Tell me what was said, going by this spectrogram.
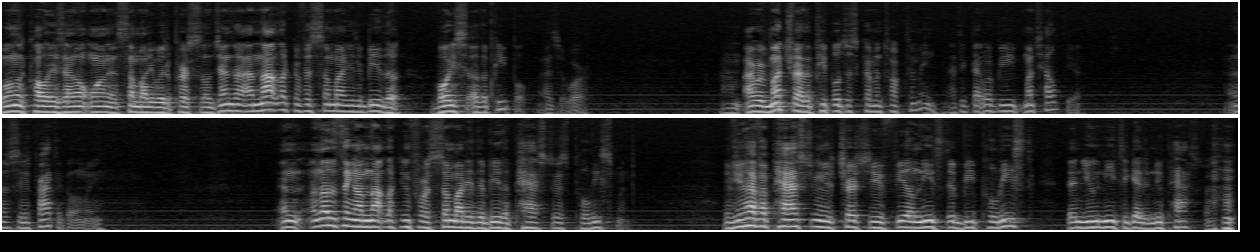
one of the qualities I don't want is somebody with a personal agenda. I'm not looking for somebody to be the voice of the people, as it were. Um, I would much rather people just come and talk to me. I think that would be much healthier. That seems practical to me. And another thing I'm not looking for is somebody to be the pastor's policeman. If you have a pastor in your church that you feel needs to be policed, then you need to get a new pastor.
